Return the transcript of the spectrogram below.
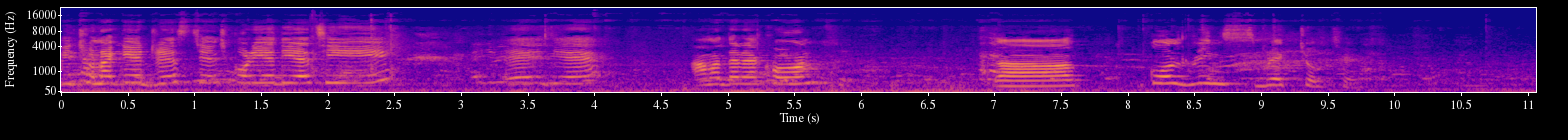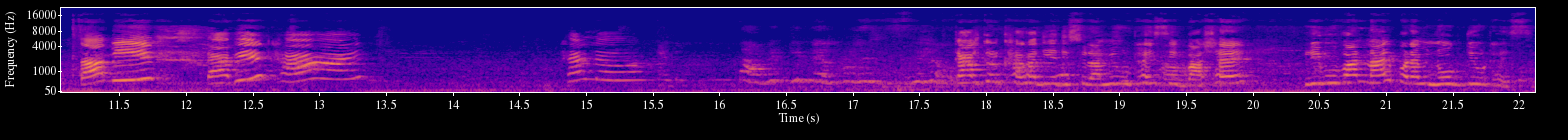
পিছনাকে ড্রেস চেঞ্জ করিয়ে দিয়েছি। এই যে আমাদের এখন কোল্ড ড্রিঙ্কস ব্রেক চলছে। তাবিদ তাবিদ হাই হ্যালো কালকের খালা দিয়ে দিছিল আমি উঠাইছি বাসায়। রিমুভার নাই পরে আমি নখ দিয়ে উঠাইছি।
